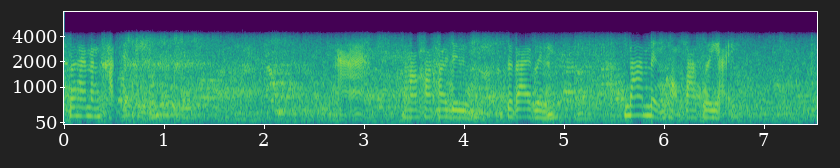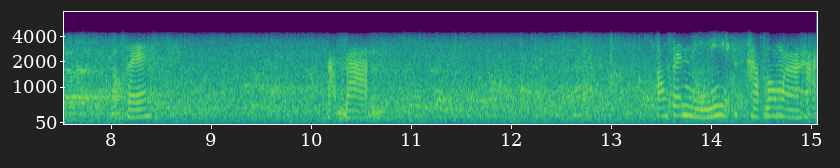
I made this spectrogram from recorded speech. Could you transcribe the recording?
เพื่อให้มันขัดกันเองอ่าแล้วค่อยๆดึงจะได้เป็นด้านหนึ่งของปลาตัวใหญ่ โอเค กลับด้าน เอาเส้นนี้ทับลงมาค่ะ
